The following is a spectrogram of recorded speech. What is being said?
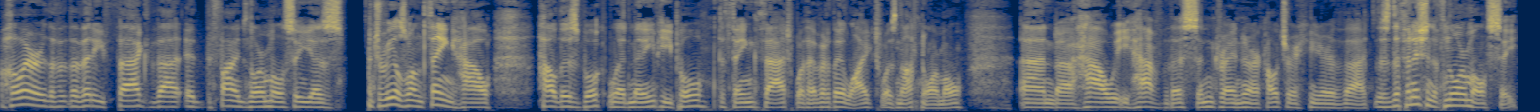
However, the, the very fact that it defines normalcy as it reveals one thing how how this book led many people to think that whatever they liked was not normal and uh, how we have this ingrained in our culture here that this definition of normalcy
